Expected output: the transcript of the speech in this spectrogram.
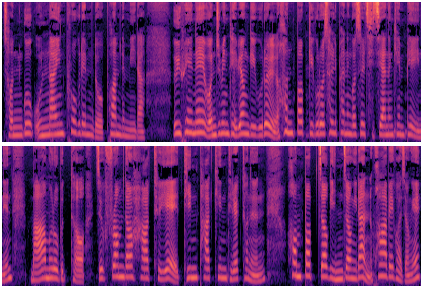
전국 온라인 프로그램도 포함됩니다. 의회 내 원주민 대변 기구를 헌법 기구로 설립하는 것을 지지하는 캠페인인 마음으로부터 즉 From the Heart의 딘 파킨 디렉터는 헌법적 인정이란 화합의 과정에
